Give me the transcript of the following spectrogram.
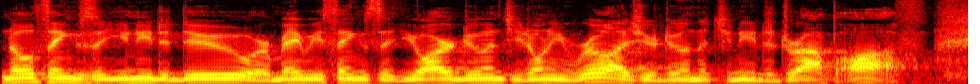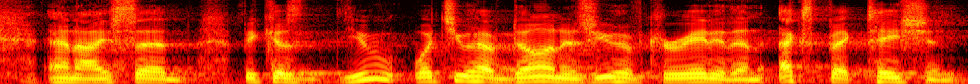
know things that you need to do, or maybe things that you are doing that you don't even realize you're doing that you need to drop off. And I said, because you, what you have done is you have created an expectation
